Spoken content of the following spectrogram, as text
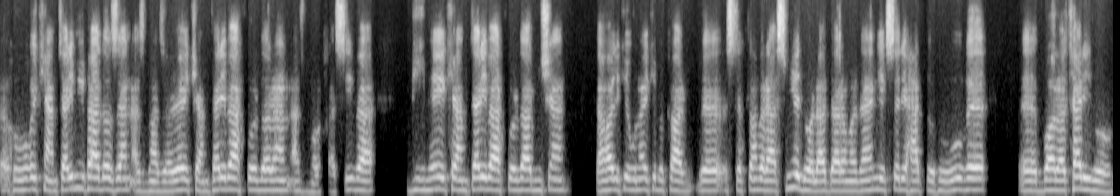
حقوق کمتری می‌پردازن از مزایای کمتری برخوردارن از مرخصی و بیمه کمتری برخوردار میشن. در حالی که اونایی که به کار به استخدام رسمی دولت در آمدن یک سری حد حقوق بالاتری رو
